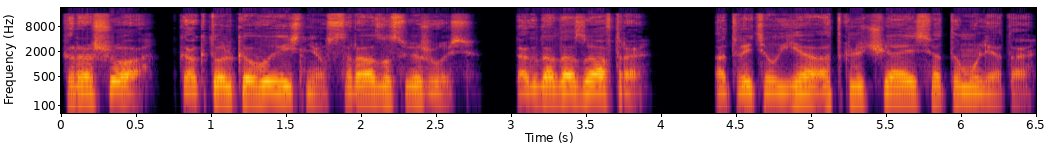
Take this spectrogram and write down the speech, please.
«Хорошо. Как только выясню, сразу свяжусь. Тогда до завтра», — ответил я, отключаясь от амулета.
